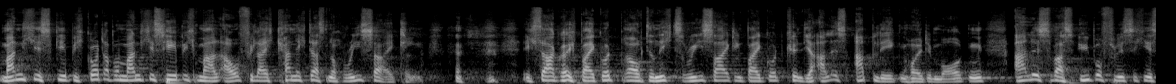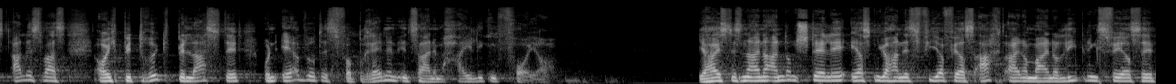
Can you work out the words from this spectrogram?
manches gebe ich Gott, aber manches hebe ich mal auf. Vielleicht kann ich das noch recyceln. Ich sage euch, bei Gott braucht ihr nichts recyceln. Bei Gott könnt ihr alles ablegen heute Morgen. Alles, was überflüssig ist, alles, was euch bedrückt, belastet. Und er wird es verbrennen in seinem heiligen Feuer. Hier heißt es in einer anderen Stelle, 1. Johannes 4, Vers 8, einer meiner Lieblingsverse,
